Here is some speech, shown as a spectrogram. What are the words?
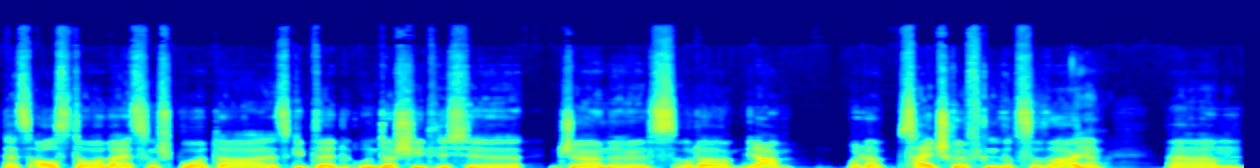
als Ausdauerleistungssport da, es gibt halt unterschiedliche Journals oder ja, oder Zeitschriften sozusagen. Ja ähm,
